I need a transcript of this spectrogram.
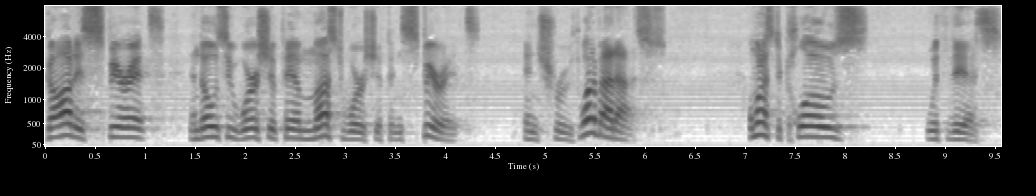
God is spirit, and those who worship Him must worship in spirit and truth. What about us? I want us to close with this.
